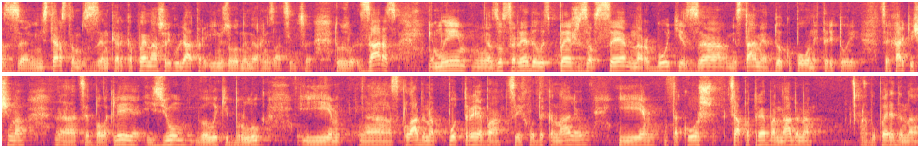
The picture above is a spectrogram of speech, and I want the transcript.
з міністерством, з НКРКП, наш регулятор і міжнародними організаціями. Це дуже зараз. Ми зосередились перш за все на роботі з містами деокупованих територій. Це Харківщина, е, це Балаклея, Ізюм, Великий Бурлук. І е, складена потреба цих водоканалів, і також ця потреба надана або передана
